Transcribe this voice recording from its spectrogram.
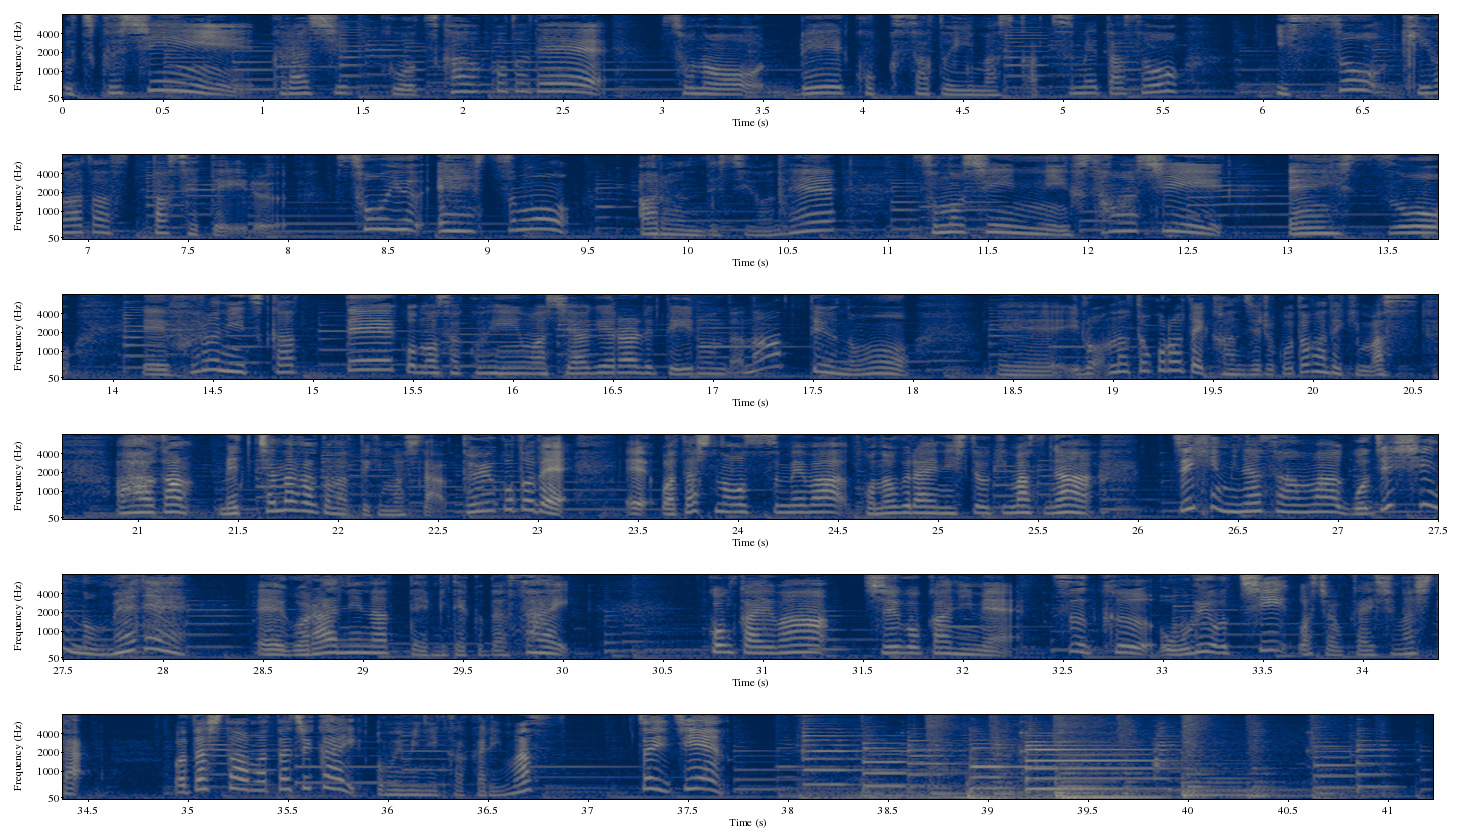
美しいクラシックを使うことでその冷酷さといいますか冷たさを一層際立たせている。そういう演出もあるんですよね。そのシーンにふさわしい演出を、えー、フルに使ってこの作品は仕上げられているんだなっていうのをえー、いろんなところで感じることができます。あーがん。めっちゃ長くなってきました。ということで、え、私のおすすめはこのぐらいにしておきますがぜひ皆さんはご自身の目で、え、ご覧になってみてください。今回は中国アニメ「ツークオリオチ」ご紹介しました。私とはまた次回お耳にかかります。再见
